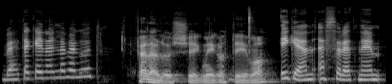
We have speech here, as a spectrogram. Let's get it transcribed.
Vehetek egy nagy levegőt? Felelősség még a téma. Igen, ezt szeretném.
